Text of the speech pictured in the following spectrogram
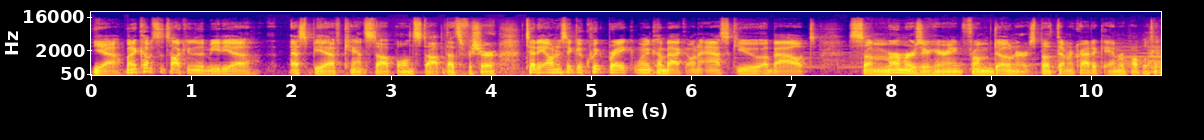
Yeah. When it comes to talking to the media, SBF can't stop, won't stop. That's for sure. Teddy, I want to take a quick break. When we come back, I want to ask you about some murmurs you're hearing from donors, both Democratic and Republican.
